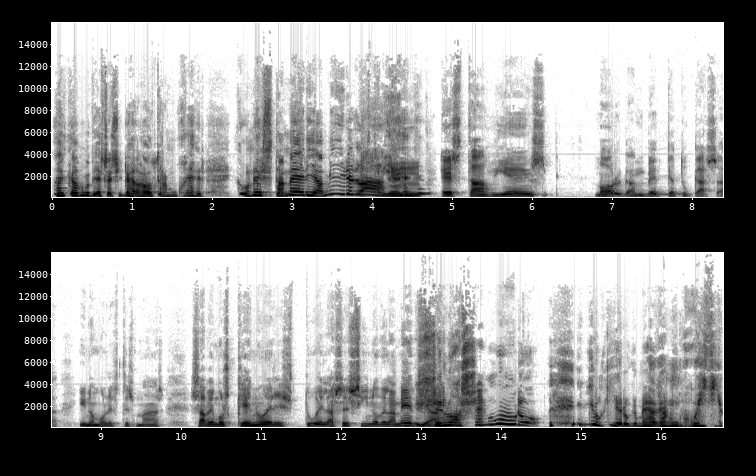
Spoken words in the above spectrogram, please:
Acabo de asesinar a otra mujer con esta media. ¡Mírela! Está bien, está bien. Morgan, vete a tu casa y no molestes más. Sabemos que no eres tú el asesino de la media. Se lo aseguro. Yo quiero que me hagan un juicio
